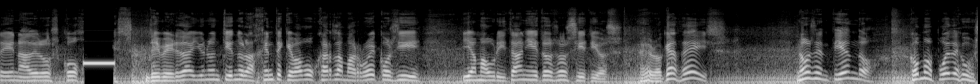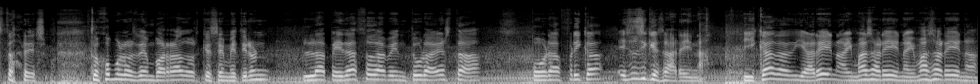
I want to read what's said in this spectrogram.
arena de los cojones. De verdad, yo no entiendo la gente que va a buscarla a Marruecos y, y a Mauritania y todos esos sitios. ¿Pero qué hacéis? No os entiendo. ¿Cómo puede gustar eso? Esto es como los de embarrados que se metieron la pedazo de aventura esta por África. Eso sí que es arena. Y cada día arena y más arena y más arena.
